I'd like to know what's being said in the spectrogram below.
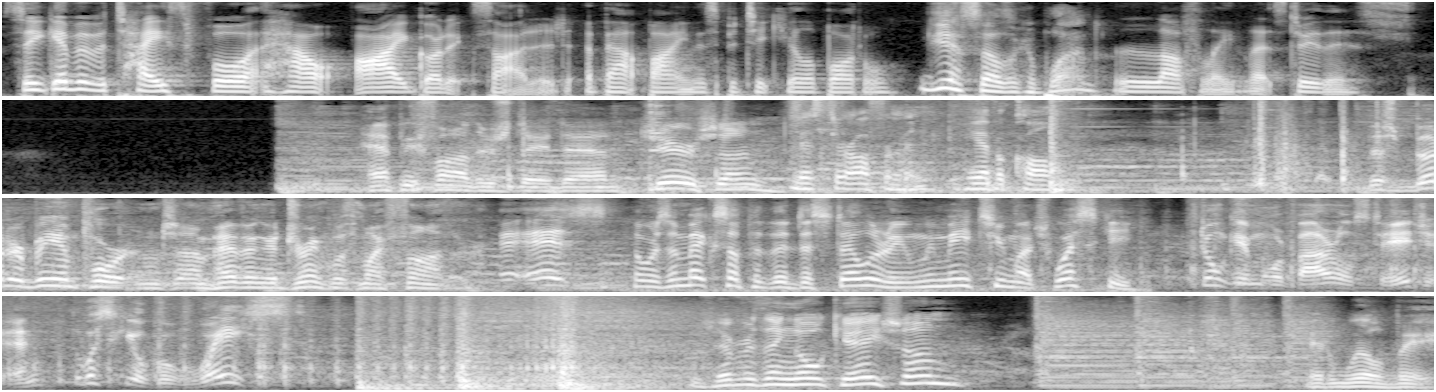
so you get a bit of a taste for how I got excited about buying this particular bottle? yeah, sounds like a plan. Lovely. Let's do this. Happy Father's Day, Dad. Cheers, son. Mr. Offerman, you have a call. This better be important. I'm having a drink with my father. It is. There was a mix up at the distillery and we made too much whiskey. Don't get more barrels to age it in. The whiskey will go waste. Is everything okay, son? It will be.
